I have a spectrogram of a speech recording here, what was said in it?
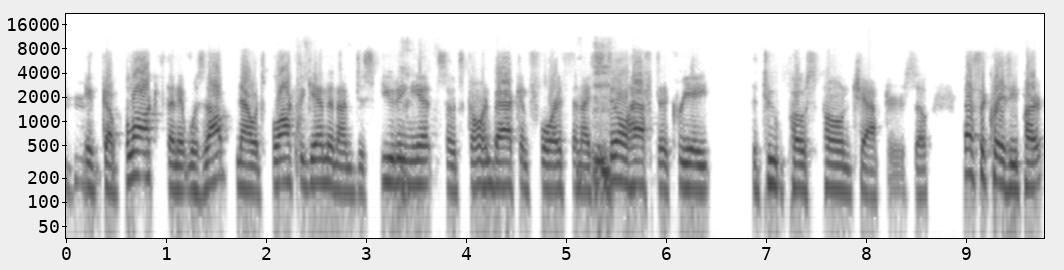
it got blocked. Then it was up. Now it's blocked again, and I'm disputing it. So it's going back and forth, and I still have to create the two postponed chapters. So that's the crazy part.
